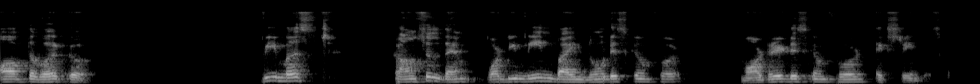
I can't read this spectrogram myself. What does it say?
of the worker we must counsel them what do you mean by no discomfort, moderate discomfort, extreme discomfort.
